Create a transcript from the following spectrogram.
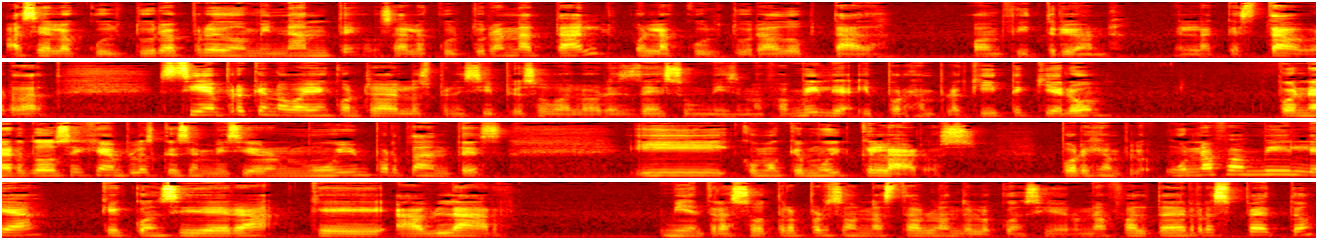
hacia la cultura predominante, o sea, la cultura natal o la cultura adoptada o anfitriona en la que está, ¿verdad? Siempre que no vaya en contra de los principios o valores de su misma familia. Y por ejemplo, aquí te quiero poner dos ejemplos que se me hicieron muy importantes y como que muy claros. Por ejemplo, una familia que considera que hablar mientras otra persona está hablando lo considera una falta de respeto,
